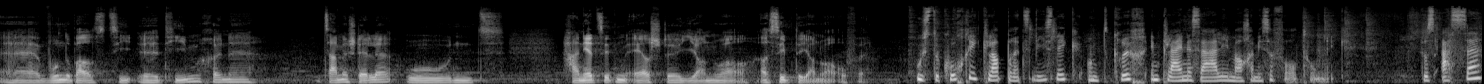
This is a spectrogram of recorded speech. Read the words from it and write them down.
ein wunderbares äh, Team können zusammenstellen und haben jetzt seit dem 1. Januar, also 7. Januar offen. Aus der Küche klappert es leislich und die Gerüche im kleinen Säle machen mich sofort hungrig. Fürs Essen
